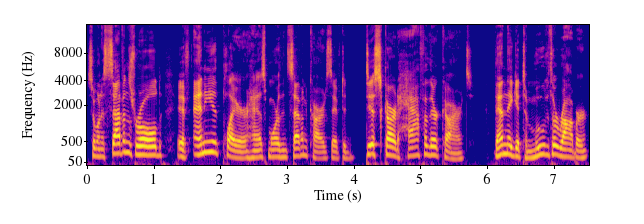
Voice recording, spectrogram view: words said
So when a seven's rolled, if any player has more than seven cards, they have to discard half of their cards. Then they get to move the robber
